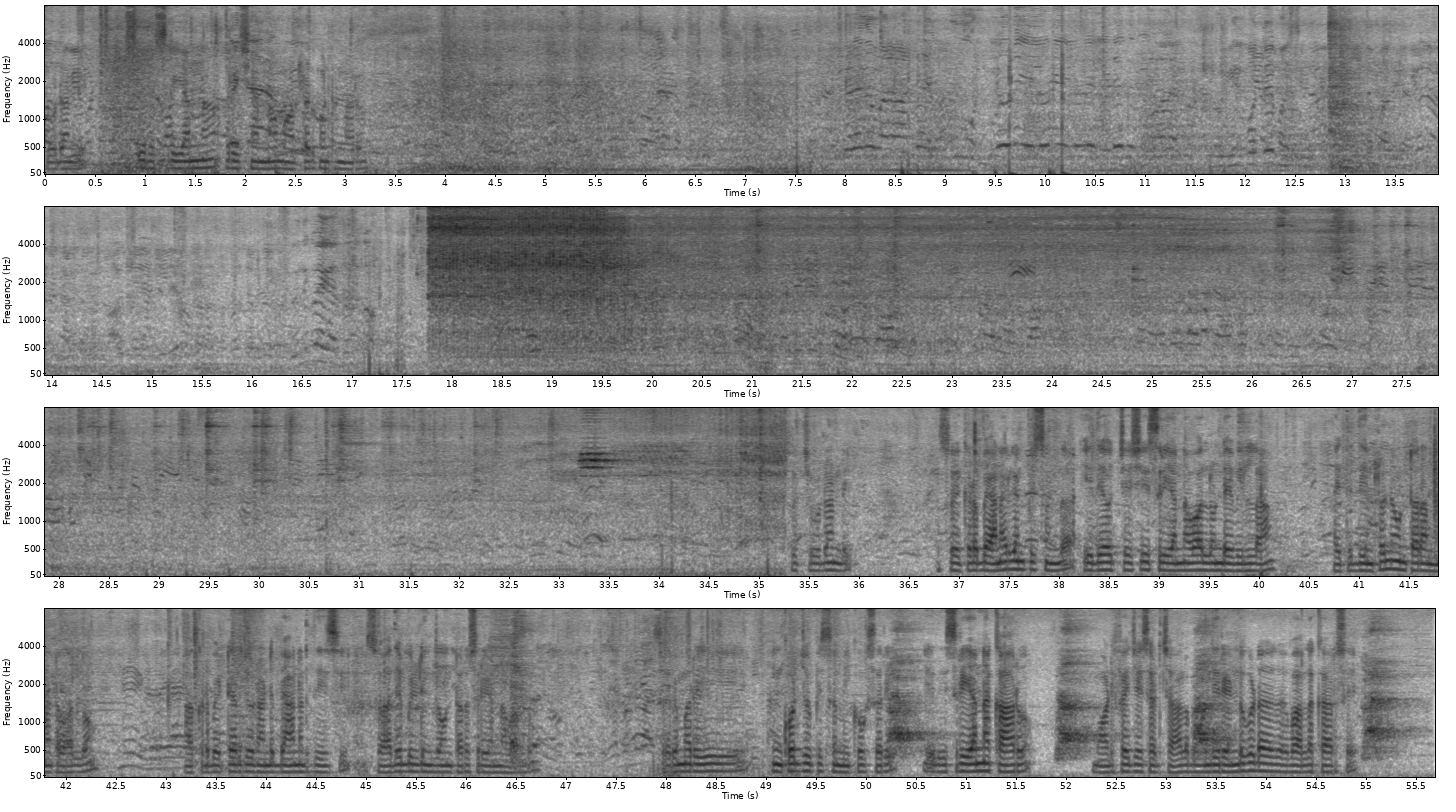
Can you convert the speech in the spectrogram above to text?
చూడండి. శ్రీ శ్రీ అన్న రిషి అన్న మాట్లాడుకుంటున్నారు. సో చూడండి. సో ఇక్కడ బ్యానర్ కనిపిస్తుందా? ఇదే వచ్చేసి శ్రీ అన్న వాళ్ళు ఉండే విల్లా. అయితే దీంట్లోనే ఉంటారన్నమాట వాళ్ళు. అక్కడ పెట్టారు చూడండి బ్యానర్ తీసి. సో అదే బిల్డింగ్లో ఉంటారు శ్రీ అన్న వాళ్ళు. సరే మరి ఇంకోటి చూపిస్తాను మీకు ఒకసారి. ఇది శ్రీ అన్న కారు. మోడిఫై చేశాడు. చాలా బాగుంది. రెండు కూడా వాళ్ళ కార్సే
